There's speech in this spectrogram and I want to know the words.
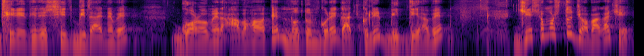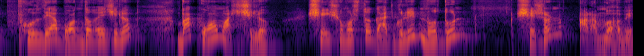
ধীরে ধীরে শীত বিদায় নেবে। গরমের আবহাওয়াতে নতুন করে গাছগুলির বৃদ্ধি হবে। যে সমস্ত জবা গাছে ফুল দেওয়া বন্ধ হয়েছিল বা কম আসছিল, সেই সমস্ত গাছগুলির নতুন সেশন আরম্ভ হবে।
